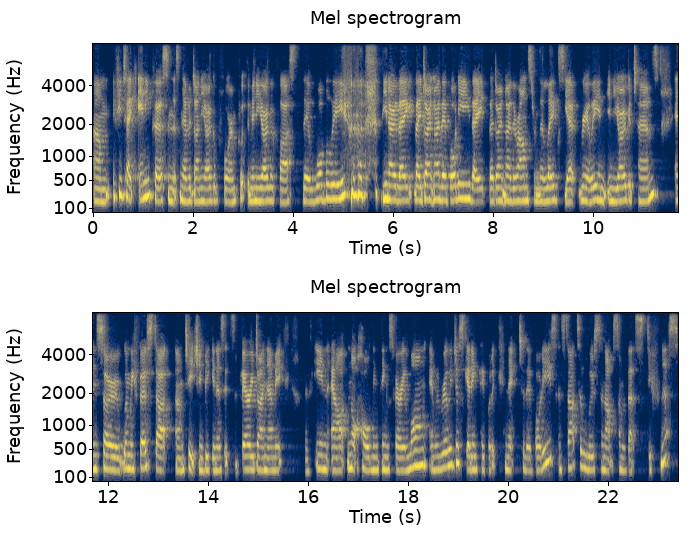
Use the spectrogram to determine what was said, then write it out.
Um, if you take any person that's never done yoga before and put them in a yoga class, they're wobbly. you know, they, they don't know their body, they, they don't know their arms from their legs yet, really, in, in yoga terms. And so when we first start um, teaching beginners, it's very dynamic of in, out, not holding things very long. And we're really just getting people to connect to their bodies and start to loosen up some of that stiffness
